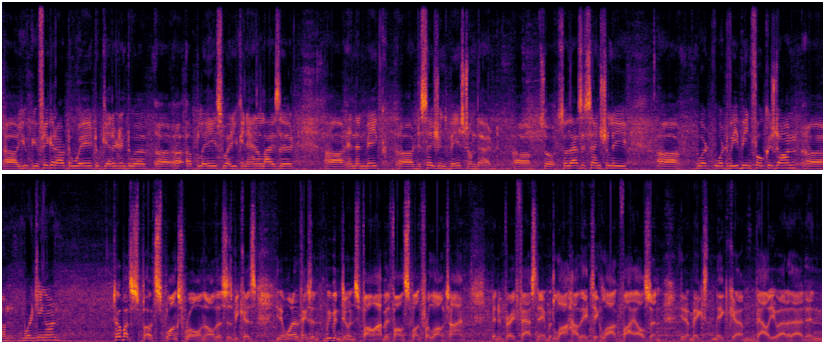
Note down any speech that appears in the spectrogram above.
uh, you, you figure out a way to get it into a, a, a place where you can analyze it, uh, and then make uh, decisions based on that. Uh, so, so that's essentially what, what we've been focused on, um, working on. Talk about Splunk's role in all this is because, you know, one of the things that we've been doing, I've been following Splunk for a long time. Been very fascinated with law, how they take log files and, you know, make, make um, value out of that. And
